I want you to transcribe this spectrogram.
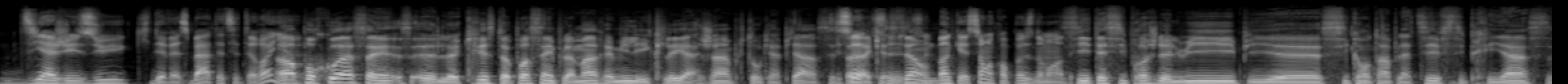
dit à Jésus qu'il devait se battre, etc. Alors pourquoi le Christ n'a pas simplement remis les clés à Jean plutôt qu'à Pierre? C'est ça, la question. C'est une bonne question qu'on peut se demander. S'il était si proche de lui, puis euh, si contemplatif, si priant, ça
